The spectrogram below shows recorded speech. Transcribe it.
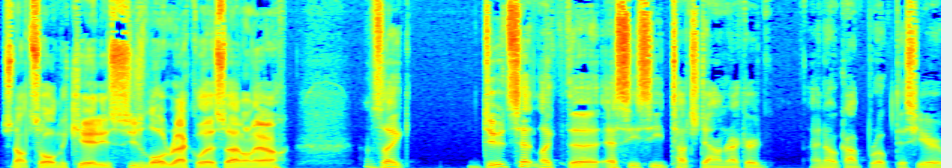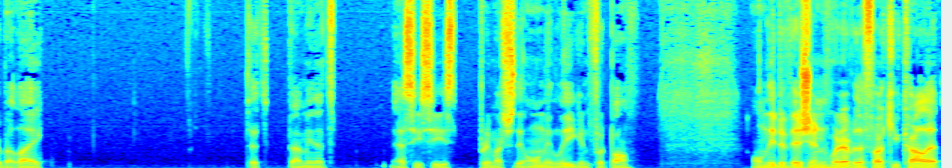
Just not sold on the kid. He's he's a little reckless. I don't know. I was like, dude set like the SEC touchdown record. I know it got broke this year, but like that's I mean that's SEC's pretty much the only league in football. Only division, whatever the fuck you call it.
